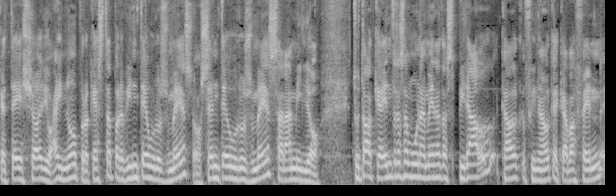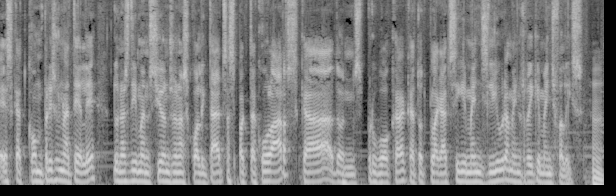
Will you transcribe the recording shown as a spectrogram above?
que té això, diu, ai no, però aquesta per 20 euros més o 100 euros més serà millor. Total, que entres en una mena d'espiral que al final que acaba fent és que et compris una tele d'unes dimensions, unes qualitats espectaculars que doncs, provoca que tot plegat sigui menys lliure, menys ric i menys feliç. Mm.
